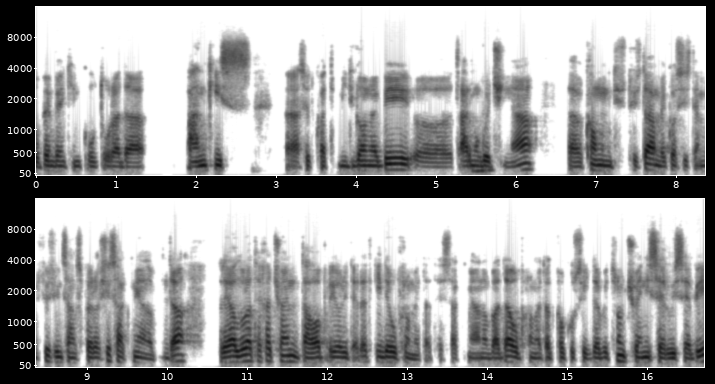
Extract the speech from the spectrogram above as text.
open banking კულტურა და ბანკის ასე ვთქვათ, მიდგომები წარმოგვეჩინა community-ისთვის და ამ ეკოსისტემისთვის, ვინც ამ სფეროში საქმიანობენ და რეალურად ახლა ჩვენ დავა პრიორიტეტად კიდევ უფრო მეტად ეს საქმიანობა და უფრო მეტად ფოკუსირდებით, რომ ჩვენი სერვისები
